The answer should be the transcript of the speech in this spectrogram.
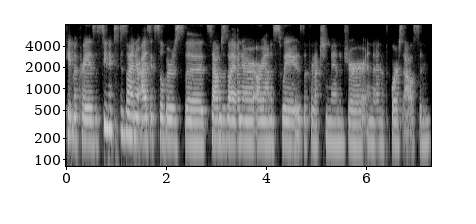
Kate McRae is the scenic designer, Isaac Silber's the sound designer, Ariana Sway is the production manager, and then of course Allison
